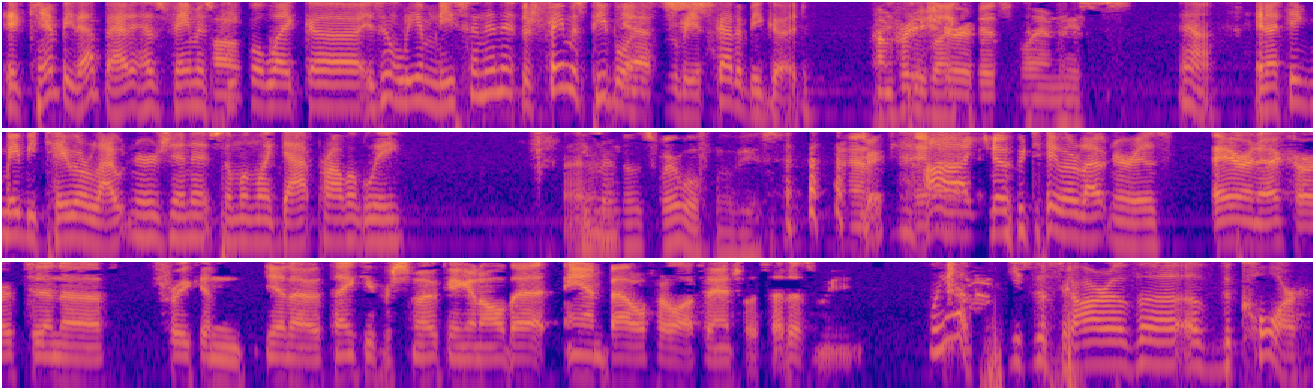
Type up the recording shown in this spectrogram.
It can't be that bad. It has famous Oh. people like uh isn't Liam Neeson in it? There's famous people in this movie. It's got to be good. I'm pretty Like- sure it is Liam Neeson. Yeah, and I think maybe Taylor Lautner's in it. Someone like that probably. I He's don't in those werewolf movies. And, Ah, you know who Taylor Lautner is? Aaron Eckhart's in a freaking, you know, thank you for smoking and all that, and Battle for Los Angeles. That doesn't mean Well, yeah, he's the star of uh, of the Core.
